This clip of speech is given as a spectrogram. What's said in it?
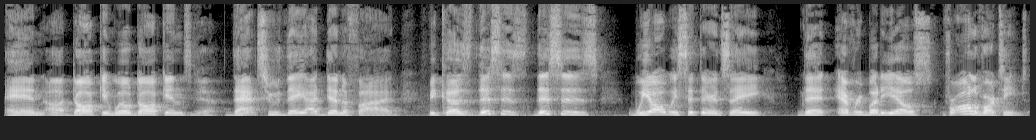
and uh, Dawkins, Will Dawkins. Yeah. That's who they identified because this is this is we always sit there and say that everybody else for all of our teams,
